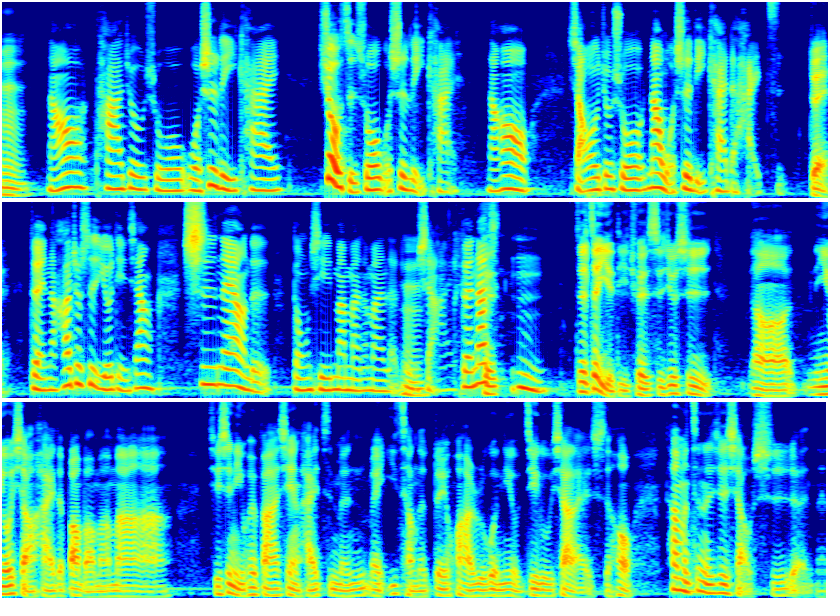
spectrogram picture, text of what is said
嗯，然后他就说我是离开，秀子说我是离开，然后小欧就说那我是离开的孩子，对对，然后就是有点像诗那样的东西，慢慢慢慢的留下来，嗯、对，那嗯，这这也的确是就是。呃，你有小孩的爸爸妈妈啊，其实你会发现，孩子们每一场的对话，如果你有记录下来的时候，他们真的是小诗人呢。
